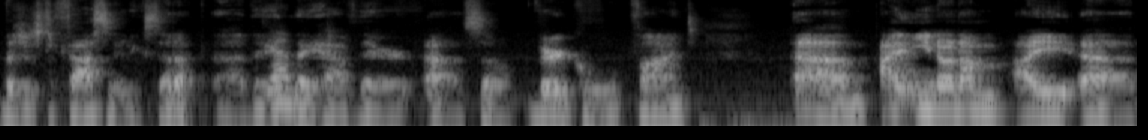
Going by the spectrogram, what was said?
but just a fascinating setup uh, they Yeah. they have there. Uh, so very cool find. Um, I you know, and I'm I. Uh,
